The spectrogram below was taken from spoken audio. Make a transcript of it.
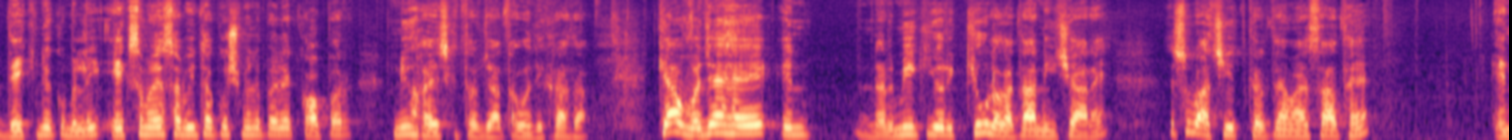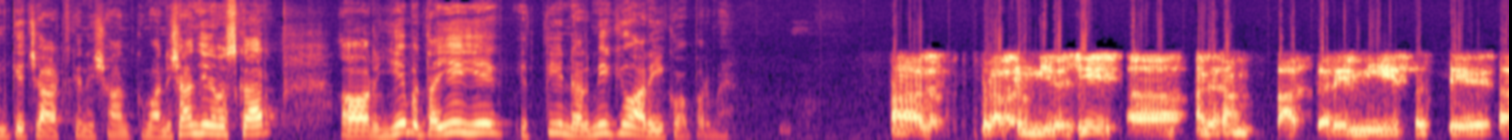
देखने को मिल रही एक समय से अभी तक कुछ महीने पहले कॉपर न्यू हाइस की तरफ़ जाता हुआ दिख रहा था। क्या वजह है इन नरमी की और क्यों लगातार नीचे आ रहे हैं? इस पर बातचीत करते हैं हमारे साथ हैं इनके चार्ट के निशांत कुमार। निशांत जी नमस्कार। और ये बताइए ये इतनी नरमी क्यों आ रही है कॉपर में? Good afternoon Neeraj ji. अगर हम बात करें मई से आ,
